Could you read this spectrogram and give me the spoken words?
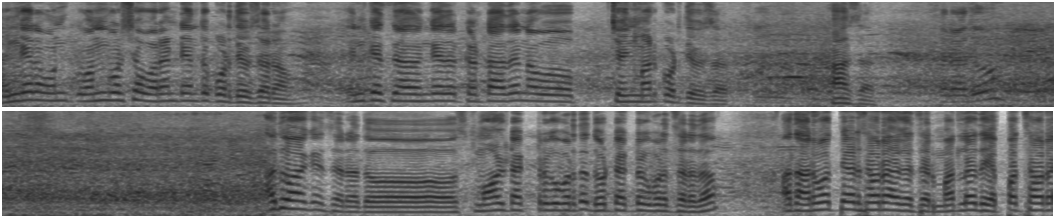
ಹಂಗೆ ಒಂದು ಒಂದು ವರ್ಷ ವಾರಂಟಿ ಅಂತ ಕೊಡ್ತೀವಿ ಸರ್ ನಾವು. ಇನ್ ಕೇಸ್ ಹಂಗೆ ಕಟ್ ಆದರೆ ನಾವು ಚೇಂಜ್ ಮಾಡಿ ಕೊಡ್ತೀವಿ ಸರ್. ಹಾಂ ಸರ್. ಸರ್ ಅದು ಅದು ಹಾಗೆ ಸರ್ ಅದು ಸ್ಮಾಲ್ ಟ್ರ್ಯಾಕ್ಟರ್ಗೂ ಬರುತ್ತೆ ದೊಡ್ಡ ಟ್ರ್ಯಾಕ್ಟರ್ಗೂ ಬರುತ್ತೆ ಸರ್ ಅದು. ಅದು ಅರವತ್ತೆರಡು ಸಾವಿರ ಆಗುತ್ತೆ ಸರ್. ಮೊದಲು ಅದು ಎಪ್ಪತ್ತು ಸಾವಿರ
